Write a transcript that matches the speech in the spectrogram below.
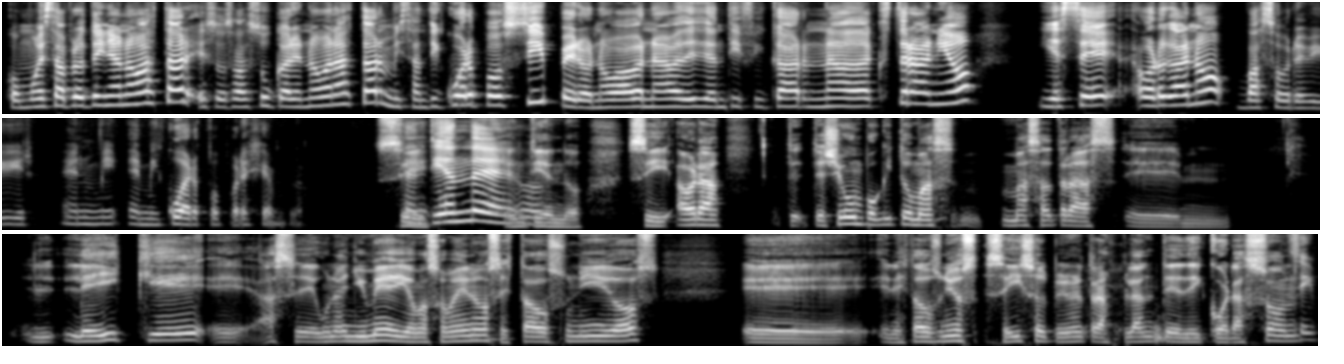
como esa proteína no va a estar, esos azúcares no van a estar, mis anticuerpos sí, pero no van a identificar nada extraño y ese órgano va a sobrevivir en mi, en mi cuerpo, por ejemplo. Sí, ¿Se entiende? Entiendo. Sí, ahora te, te llevo un poquito más, más atrás. Eh, leí que eh, hace un año y medio más o menos, Estados Unidos, eh, en Estados Unidos se hizo el primer trasplante de corazón Sí.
